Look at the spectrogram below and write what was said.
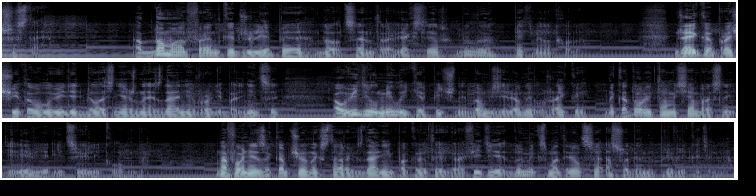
шестая. От дома Фрэнка Джульеппе до центра Векслер было пять минут хода. Джейкоб рассчитывал увидеть белоснежное здание вроде больницы, а увидел милый кирпичный дом с зеленой лужайкой, на которой там и сям росли деревья и цвели клумбы. На фоне закопченных старых зданий, покрытых граффити, домик смотрелся особенно привлекательно.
